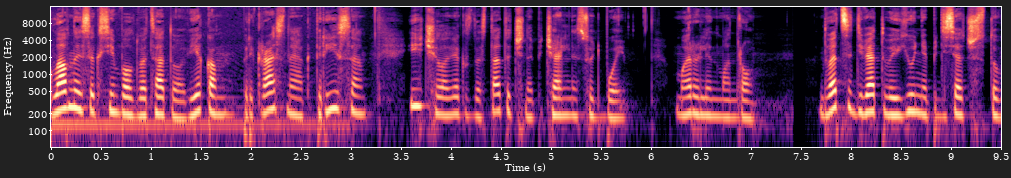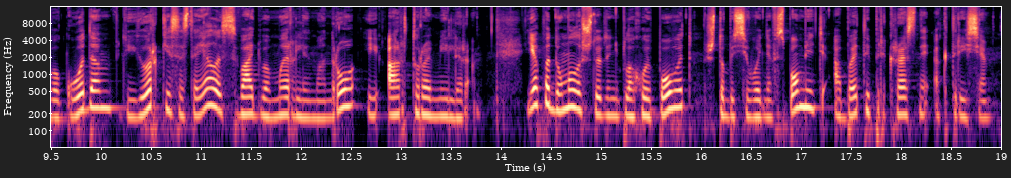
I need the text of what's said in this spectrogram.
Главный секс-символ 20 века, прекрасная актриса и человек с достаточно печальной судьбой – Мэрилин Монро. 29 июня 1956 года в Нью-Йорке состоялась свадьба Мэрилин Монро и Артура Миллера. Я подумала, что это неплохой повод, чтобы сегодня вспомнить об этой прекрасной актрисе –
